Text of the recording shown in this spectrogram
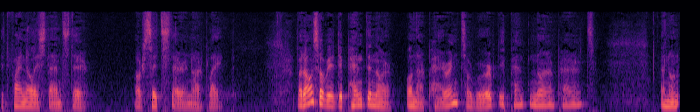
it finally stands there or sits there in our plate. But also we're dependent on our, on our parents, or we're dependent on our parents, and on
